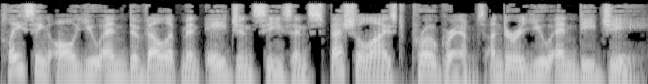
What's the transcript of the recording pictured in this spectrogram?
Placing all UN development agencies and specialized programs under a UNDG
